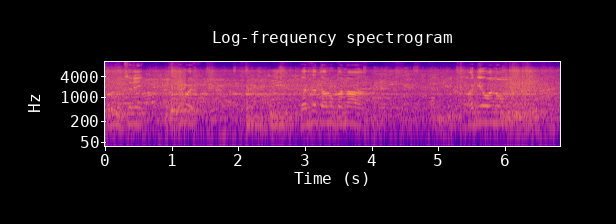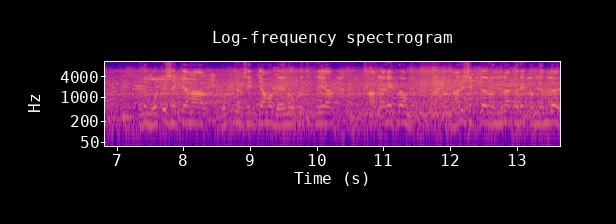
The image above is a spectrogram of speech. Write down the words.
પ્રમુખશ્રી તેમજ ગારિયાધાર તાલુકાના આગેવાનો અને મોટી સંખ્યાના મોટી સંખ્યામાં બહેનો ઉપસ્થિત રહ્યા. આ કાર્યક્રમ નારી શક્તિ વંદના કાર્યક્રમની અંદર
